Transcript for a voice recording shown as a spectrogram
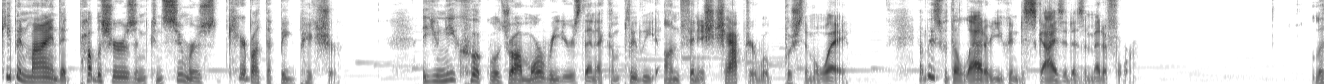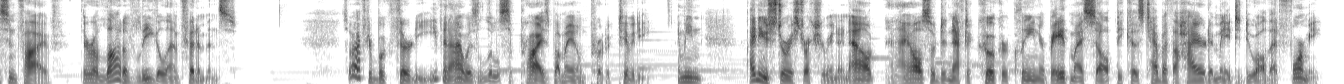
keep in mind that publishers and consumers care about the big picture. A unique hook will draw more readers than a completely unfinished chapter will push them away. At least with the latter, you can disguise it as a metaphor. Lesson 5. There are a lot of legal amphetamines. So after book 30, even I was a little surprised by my own productivity. I mean, I knew story structure in and out, and I also didn't have to cook or clean or bathe myself because Tabitha hired a maid to do all that for me.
